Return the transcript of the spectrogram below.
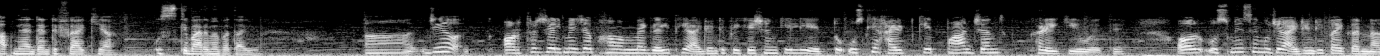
आपने आइडेंटिफाई किया। उसके बारे में बताइए। जी ऑर्थर जेल में जब हम, मैं गई थी आइडेंटिफिकेशन के लिए तो उसके हाइट के पाँच जन खड़े किए हुए थे। और उसमें से मुझे आइडेंटिफाई करना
